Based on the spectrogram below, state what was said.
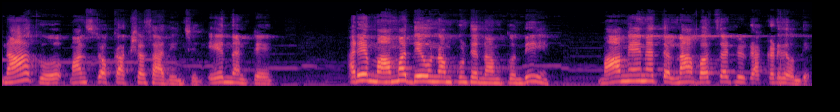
నాకు మనసులో ఒక కక్ష సాధించింది. ఏంటంటే అరే మా అమ్మ దేవుని నమ్ముకుంటే నమ్ముకుంది. మా మేనత్తలు నా బర్త్ సర్టిఫికేట్ అక్కడే ఉంది.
